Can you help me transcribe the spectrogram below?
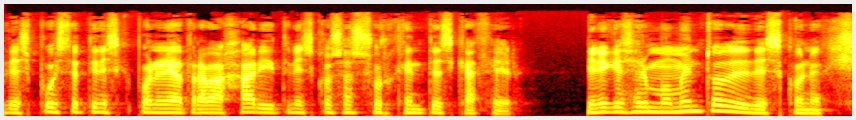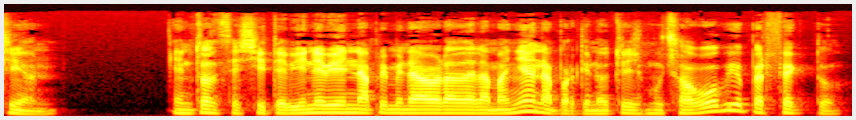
después te tienes que poner a trabajar y tienes cosas urgentes que hacer. Tiene que ser un momento de desconexión. Entonces, si te viene bien la primera hora de la mañana porque no tienes mucho agobio, perfecto.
